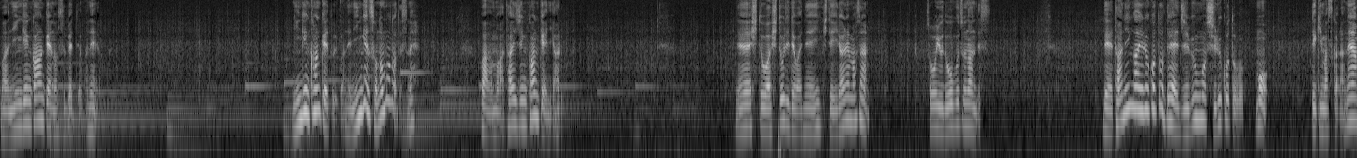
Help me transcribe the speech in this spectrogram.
まあ人間関係の全てはね人間関係というかね人間そのものですね。はまあ対人関係にある。ね人は一人ではね生きていられません。そういう動物なんです。で他人がいることで自分を知ることもできますからね。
